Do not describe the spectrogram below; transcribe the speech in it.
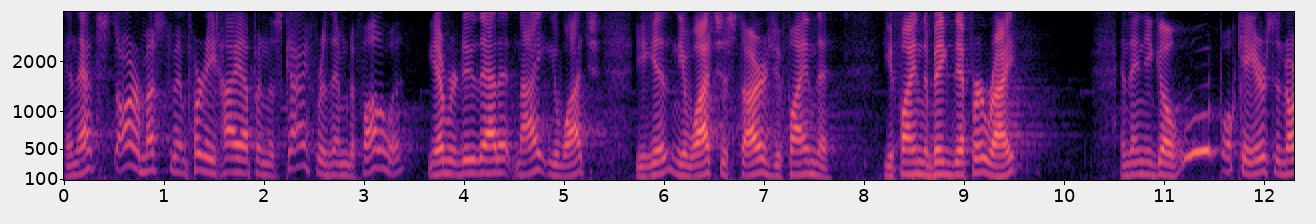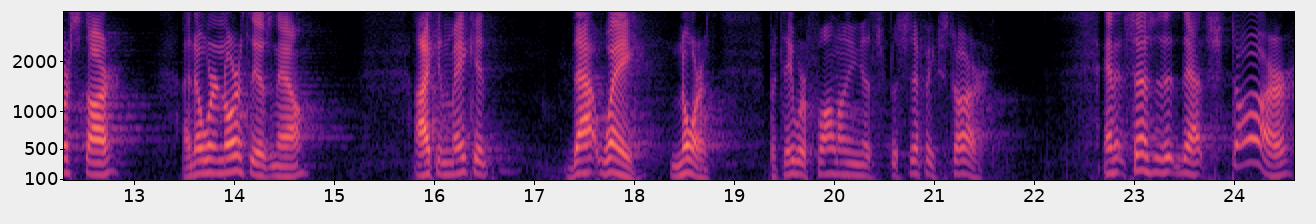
And that star must have been pretty high up in the sky for them to follow it. You ever do that at night? You watch, you get and you watch the stars, you find the you find the Big Dipper, right? And then you go, whoop, okay, here's the North Star. I know where north is now. I can make it that way north, but they were following a specific star. And it says that that star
